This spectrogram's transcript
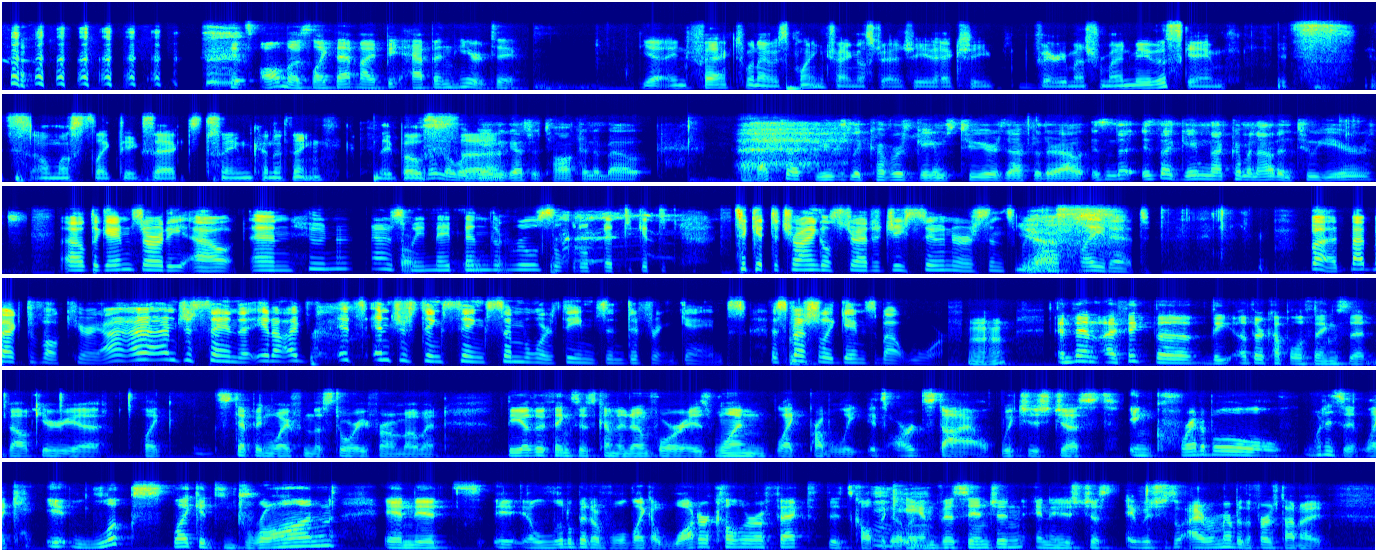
it's almost like that might be happen here too. Yeah, in fact, when I was playing Triangle Strategy, it actually very much reminded me of this game. It's it's almost like the exact same kind of thing. They both. i don't know what uh, game you guys are talking about backtrack usually covers games two years after they're out isn't that is that game not coming out in two years Uh, the game's already out, and who knows? Oh, we may bend the rules a little bit to get to, to get to triangle strategy sooner, since we Yes. all played it. But back back to Valkyria. I, I'm just saying that you know I've, it's interesting seeing similar themes in different games, especially games about war. hmm And then I think the the other couple of things that Valkyria, like stepping away from the story for a moment, the other things it's kind of known for is one, like probably its art style, which is just incredible. What is it like? It looks like it's drawn, and it's a a little bit of like a watercolor effect. It's called the. Yeah, Canvas engine, and it is just it was just. I remember the first time I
